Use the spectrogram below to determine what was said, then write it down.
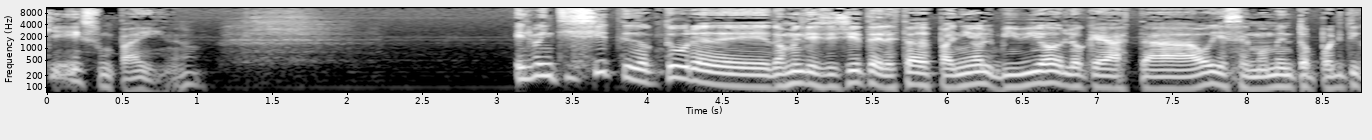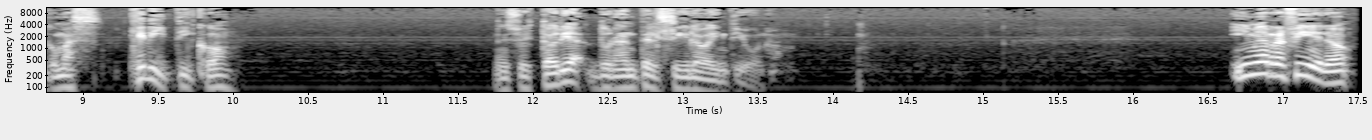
¿Qué es un país? El 27 de octubre de 2017 el Estado español vivió lo que hasta hoy es el momento político más crítico en su historia durante el siglo XXI. Y me refiero,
